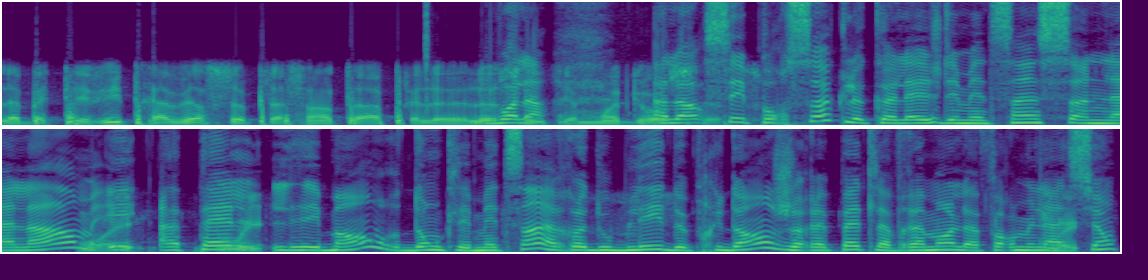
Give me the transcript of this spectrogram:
la bactérie traverse le placenta après le, le cinquième mois de grossesse. Alors, c'est pour ça que le Collège des médecins sonne l'alarme et appelle les membres, donc les médecins, à redoubler de prudence. Je répète là, vraiment la formulation.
